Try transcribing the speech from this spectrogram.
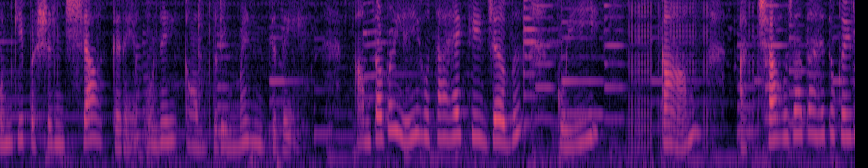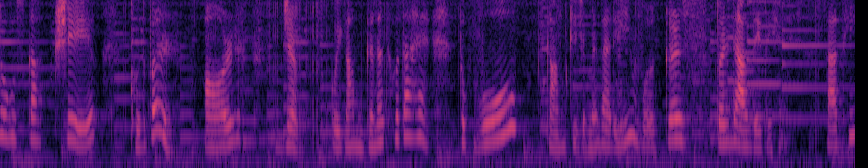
उनकी प्रशंसा करें, उन्हें कॉम्प्लीमेंट दें। आमतौर पर यही होता है कि जब कोई काम अच्छा हो जाता है तो कई लोग उसका श्रेय खुद पर। और जब कोई काम गलत होता है तो वो काम की ज़िम्मेदारी वर्कर्स पर डाल देते हैं। साथ ही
